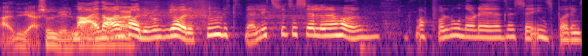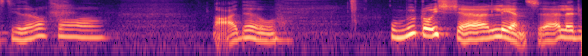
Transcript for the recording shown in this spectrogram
Nei, du gjør som du vil. Nei, det, da, jeg har vi har jo fulgt med litt, slutt å si. Eller jeg har i hvert fall nå når det er disse innsparingstider, da. Så Nei, det er jo omgjort å ikke lene seg, eller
